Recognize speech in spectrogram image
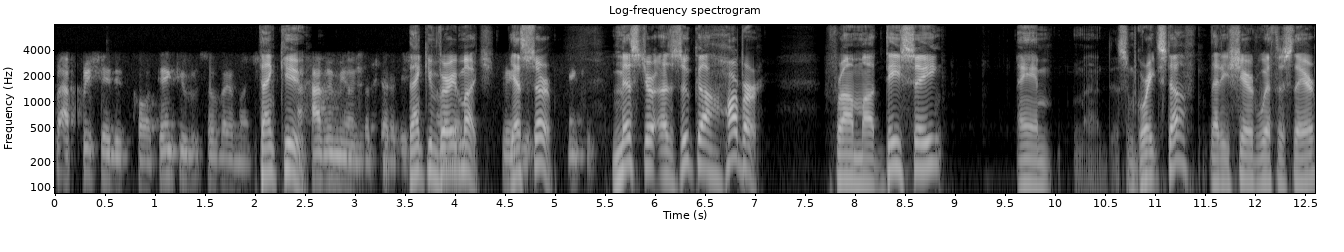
I appreciate this call. Thank you so very much. Thank you. For having me on your television. Thank you very much. Thank yes, you. sir. Thank you. Mr. Azuka Harbor from uh, D.C. and uh, some great stuff that he shared with us there.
